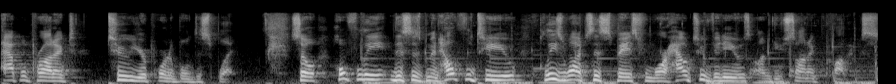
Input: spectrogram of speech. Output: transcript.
Apple product to your portable display. So hopefully this has been helpful to you. Please watch this space for more how-to videos on ViewSonic products.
